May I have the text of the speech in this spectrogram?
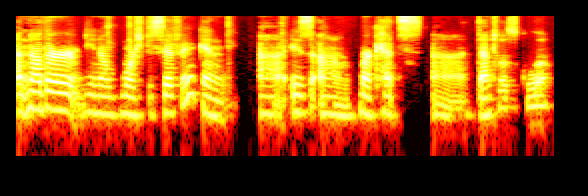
another, you know, more specific and uh, is um, Marquette's uh, dental school.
